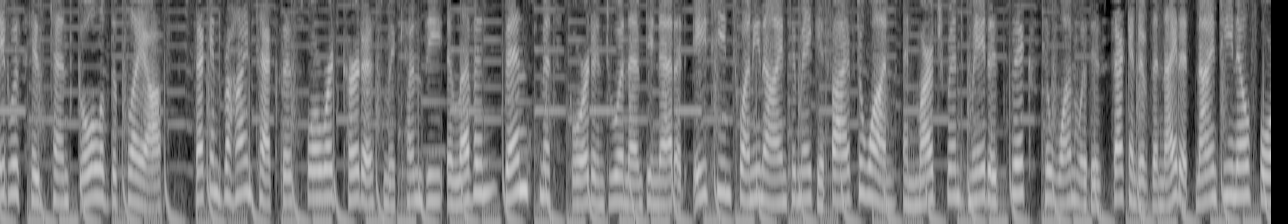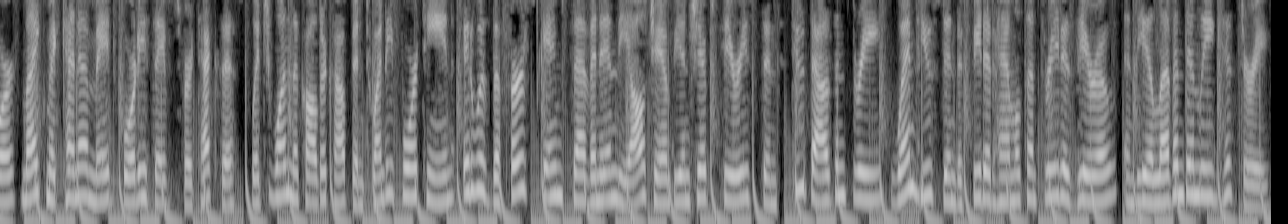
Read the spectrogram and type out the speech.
It was his 10th goal of the playoffs, second behind Texas forward Curtis McKenzie, 11. Ben Smith scored into an empty net at 18:29 to make it 5-1, and Marchment made it 6-1 with his second of the night at 19:04. Mike McKenna made 40 saves for Texas, which won the Calder Cup in 2014. It was the first Game 7 in the AHL-Championship Series since 2003, when Houston defeated Hamilton 3-0, and the 11th in league history.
